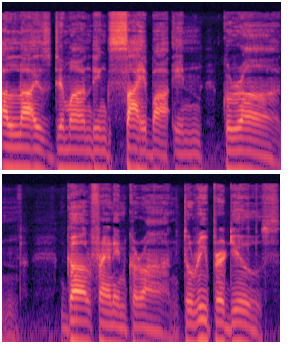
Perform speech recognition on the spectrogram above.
Allah is demanding sahiba in Quran, girlfriend in Quran, to reproduce,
